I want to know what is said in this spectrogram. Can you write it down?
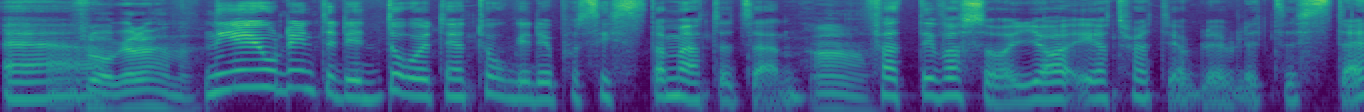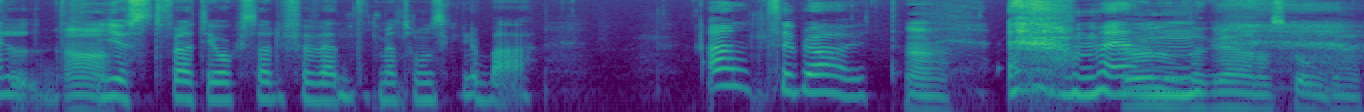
eh, Frågar du henne? nej, jag gjorde inte det då, utan jag tog det på sista mötet sen. Ah. För att det var så, jag, jag tror att jag blev lite ställd. Ja. Just för att jag också hade förväntat mig att hon skulle bara allt ser bra ut. Guld Men, och gröna skogar.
